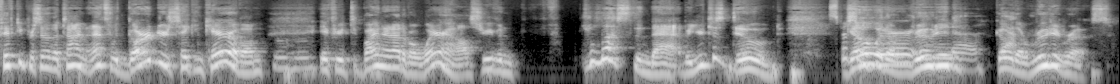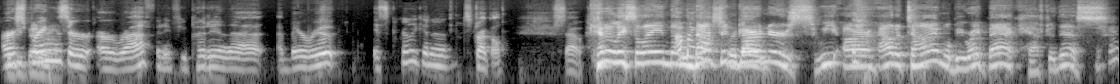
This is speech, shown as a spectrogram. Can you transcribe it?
50% of the time. And that's with gardeners taking care of them. Mhm. If you're buying it out of a warehouse, you're even less than that, but you're just doomed. Especially with a in, rooted- uh, Go yeah. with a rooted rose. Our be springs are, are rough, and if you put in a, a bare root, it's really going to struggle. So Ken and Lisa Lain, the Oh my gosh, Mountain done. Gardeners. We are out of time. We'll be right back after this. okay.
